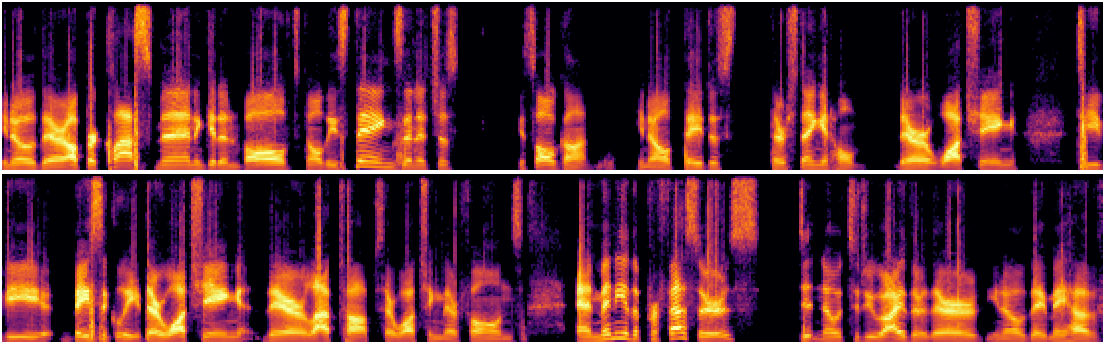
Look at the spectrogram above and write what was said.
you know, their upperclassmen and get involved in all these things. And it's just, it's all gone. You know, they just, they're staying at home. They're watching TV, basically, they're watching their laptops, they're watching their phones. And many of the professors didn't know what to do either. They're, you know, they may have,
